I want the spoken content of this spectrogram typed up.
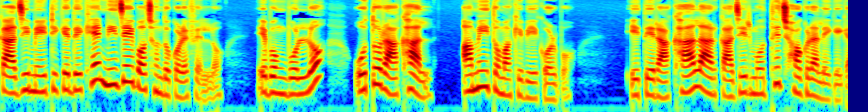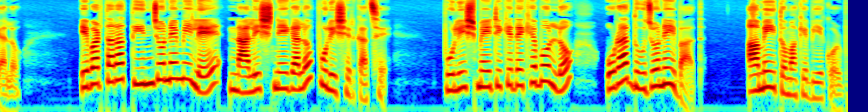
কাজী মেয়েটিকে দেখে নিজেই পছন্দ করে ফেলল এবং বলল, ও তো রাখাল, আমিই তোমাকে বিয়ে করব। এতে রাখাল আর কাজীর মধ্যে ঝগড়া লেগে গেল। এবার তারা তিনজনে মিলে নালিশ নিয়ে গেল পুলিশের কাছে। পুলিশ মেয়েটিকে দেখে বলল, ওরা দুজনেই বাদ, আমিই তোমাকে বিয়ে করব।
